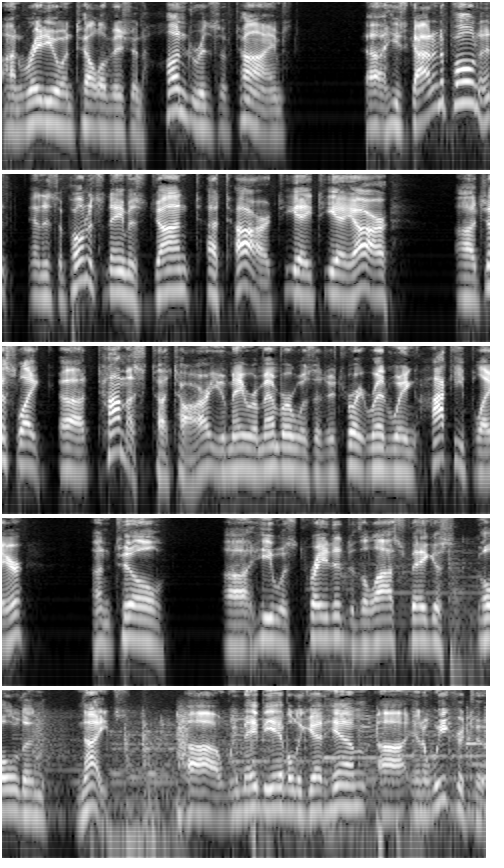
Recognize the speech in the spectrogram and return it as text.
on radio and television hundreds of times. Uh, he's got an opponent, and his opponent's name is John Tatar, T A T A R uh, just like uh, Thomas Tatar, you may remember, was a Detroit Red Wing hockey player until uh, he was traded to the Las Vegas Golden Knights. Uh, we may be able to get him uh, in a week or two.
